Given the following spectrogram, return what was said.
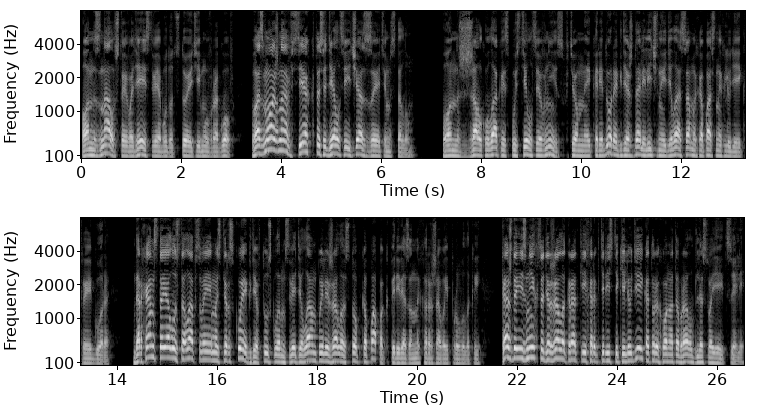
Он знал, что его действия будут стоить ему врагов. Возможно, всех, кто сидел сейчас за этим столом. Он сжал кулак и спустился вниз, в темные коридоры, где ждали личные дела самых опасных людей Краегора. Дархан стоял у стола в своей мастерской, где в тусклом свете лампы лежала стопка папок, перевязанных ржавой проволокой. Каждая из них содержала краткие характеристики людей, которых он отобрал для своей цели.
